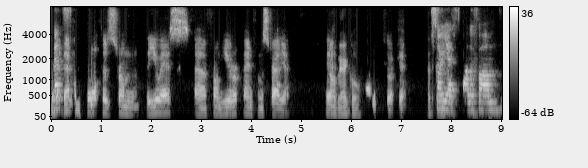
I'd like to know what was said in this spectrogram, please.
that, that authors from the US, uh, from Europe, and from Australia. Yeah. Oh, very cool. Yeah. That's so great. yes, kind of um,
